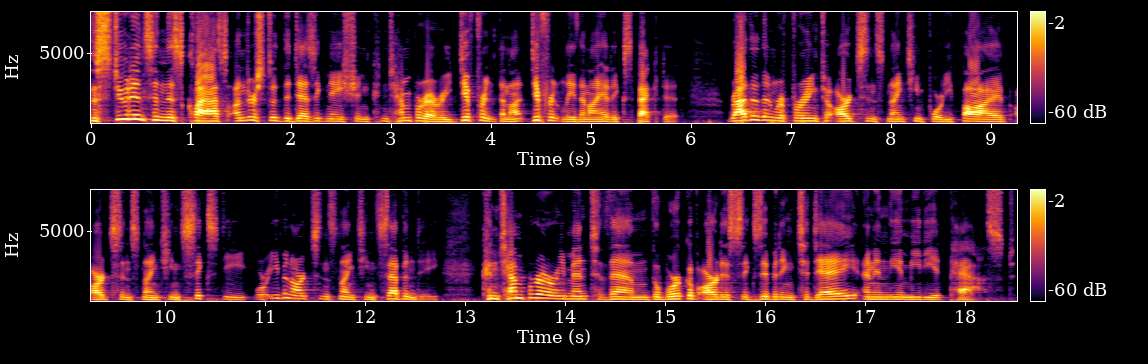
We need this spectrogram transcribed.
The students in this class understood the designation contemporary different than, differently than I had expected. Rather than referring to art since 1945, art since 1960, or even art since 1970, contemporary meant to them the work of artists exhibiting today and in the immediate past.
